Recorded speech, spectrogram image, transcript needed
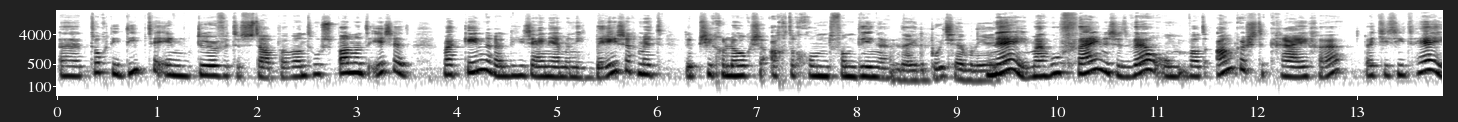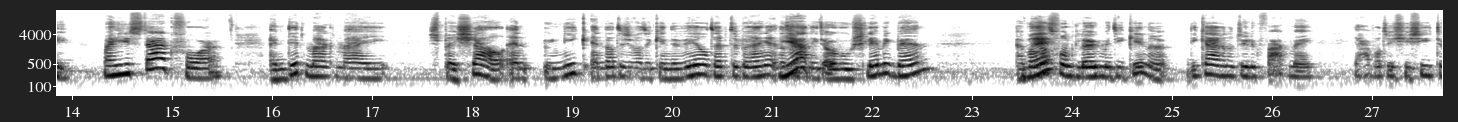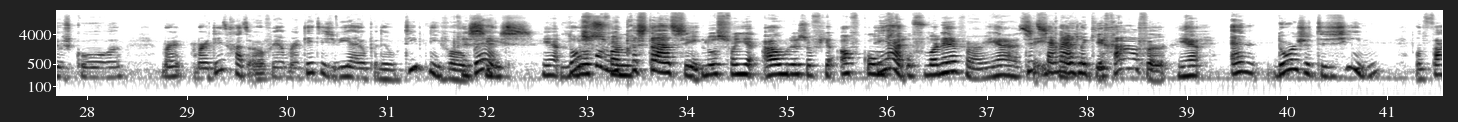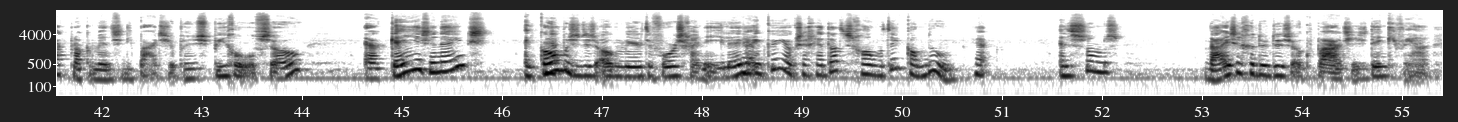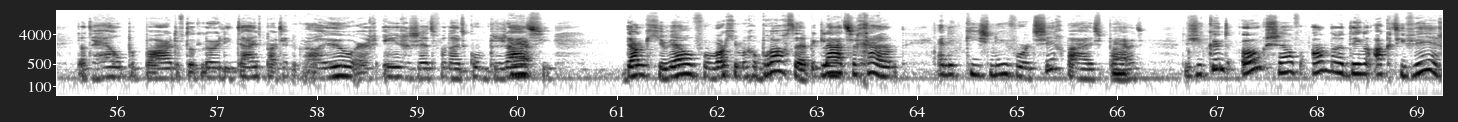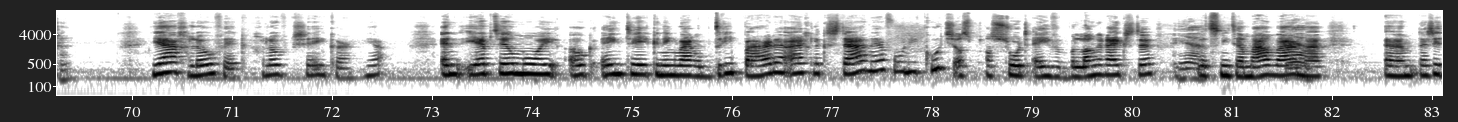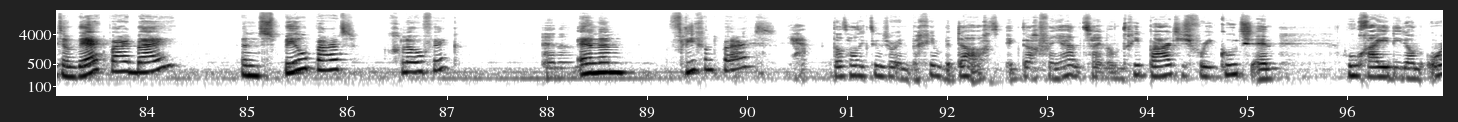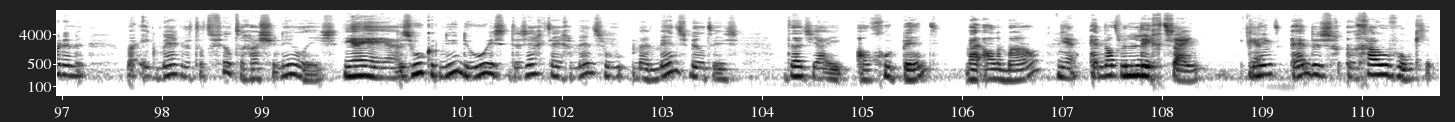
eh, toch die diepte in durven te stappen. Want hoe spannend is het? Maar kinderen die zijn helemaal niet bezig met de psychologische achtergrond van dingen. Nee, dat boeit ze helemaal niet eens. Nee, maar hoe fijn is het wel om wat ankers te krijgen. Dat je ziet, hé, hey, maar hier sta ik voor. En dit maakt mij speciaal en uniek. En dat is wat ik in de wereld heb te brengen. En dat Ja. gaat niet over hoe slim ik ben. En Nee. dat vond ik leuk met die kinderen. Die krijgen natuurlijk vaak mee, ja, wat is je CITO-score? Maar, maar dit gaat over, ja, maar dit is wie jij op een heel diep niveau bent. Precies. Ja, Los, van, die prestatie. los van je ouders of je afkomst Ja. of whatever. Ja, Dit zeker. zijn eigenlijk je gaven. Ja, En door ze te zien, want vaak plakken mensen die paardjes op hun spiegel of zo, erken je ze ineens. En komen ze dus ook meer tevoorschijn in je leven. En kun je ook zeggen, ja, dat is gewoon wat ik kan doen. Ja. En soms wijzigen er dus ook paardjes. Denk je van ja, dat helpen paard of dat loyaliteitspaard heb ik wel heel erg ingezet vanuit compensatie. Dank je wel voor wat je me gebracht hebt. Ik laat ze gaan. En ik kies nu voor het zichtbaarheidspaard. Dus je kunt ook zelf andere dingen activeren. ja, geloof ik. Geloof ik zeker. Ja. En je hebt heel mooi ook één tekening waarop drie paarden eigenlijk staan hè, voor die koets. Als, als soort even belangrijkste. Ja. Dat is niet helemaal waar, Ja. maar ehm, daar zit een werkpaard bij. Een speelpaard, geloof ik. En een En een vliegend paard. dat had ik toen zo in het begin bedacht. Ik dacht van ja, het zijn dan drie paardjes voor je koets. En hoe ga je die dan ordenen? Maar ik merk dat dat veel te rationeel is. Ja, ja, ja. Dus hoe ik het nu doe, is, dan zeg ik tegen mensen, hoe mijn mensbeeld is dat jij al goed bent. Wij allemaal. Ja. En dat we licht zijn. Ja. Klinkt, hè, dus een gouden vonkje.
